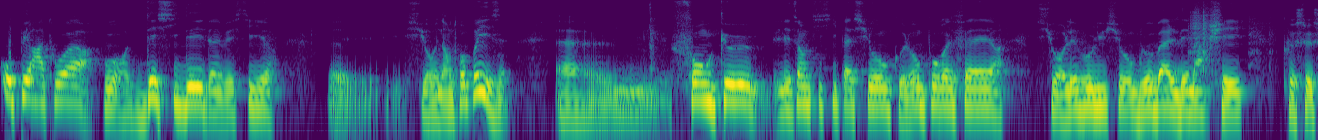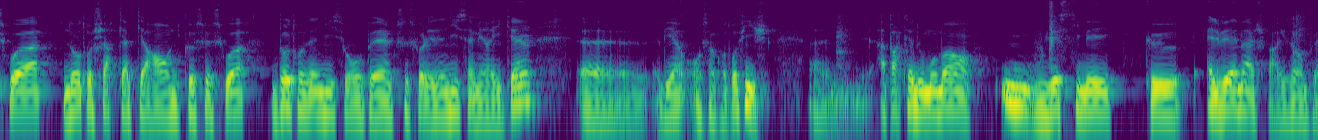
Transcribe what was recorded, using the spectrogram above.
opératoires pour décider d'investir euh, sur une entreprise euh, font que les anticipations que l'on pourrait faire sur l'évolution globale des marchés, que ce soit notre cher CAC 40, que ce soit d'autres indices européens, que ce soit les indices américains, euh, eh bien on s'en contrefiche. à partir du moment où vous estimez que LVMH, par exemple,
